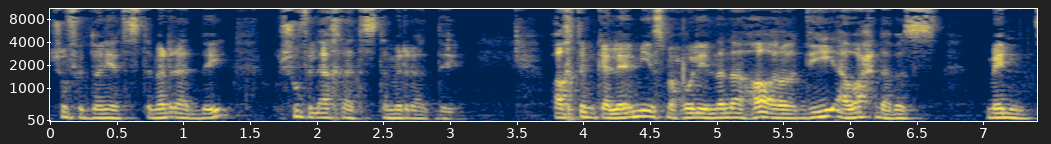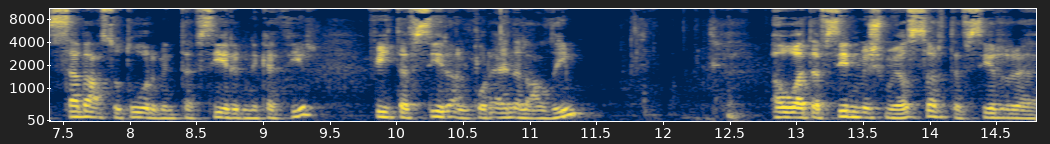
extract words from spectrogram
شوف الدنيا تستمر قد إيه وشوف الآخرة تستمر قد إيه. أختم كلامي اسمحوا لي إن أنا هقرأ دقيقة واحدة بس من سبع سطور من تفسير ابن كثير في تفسير القرآن العظيم. هو تفسير مش ميسر تفسير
